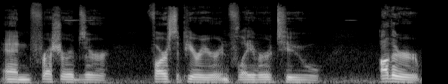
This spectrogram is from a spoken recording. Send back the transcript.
and fresh herbs are far superior in flavor to other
